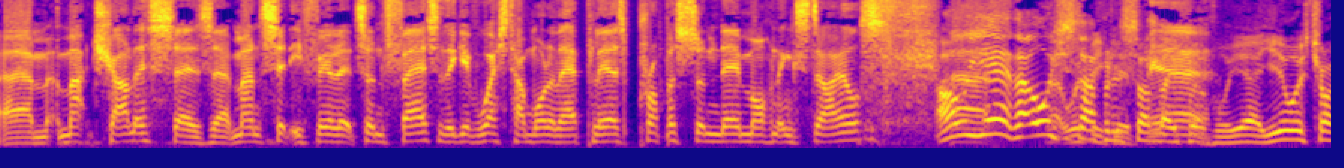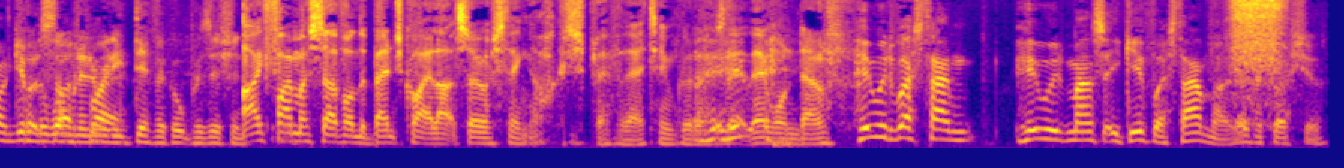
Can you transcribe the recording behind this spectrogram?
Um, Matt Chalice says, uh, Man City feel it's unfair, so they give West Ham one of their players proper Sunday morning styles. Oh, yeah, that always that used to happen in. Sunday Yeah. football. Yeah, you always try and give Put them the worst in a really difficult position. I find myself on the bench quite a lot, so I was thinking, oh, I could just play for their team. Good, they're, they're one down. Who would West Ham? Who would Man City give West Ham though? There's a question.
